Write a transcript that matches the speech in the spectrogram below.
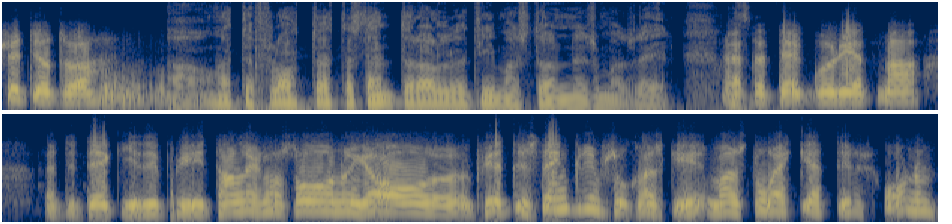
72. Já, þetta er flott, þetta stendur alveg tímans tönni sem maður segir. Þetta tekur hérna, þetta er tekið upp í tannleiknastofunum hjá uh, Pétur Stengrims og kannski mannst nú ekki eftir honum.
